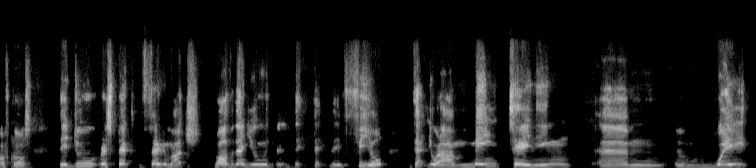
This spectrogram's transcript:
of hmm. course, mm. they do respect very much. Rather than you, they, they feel that you are maintaining um, way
